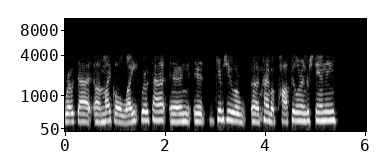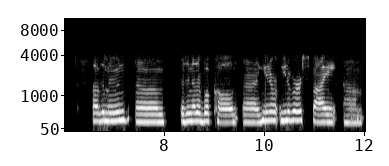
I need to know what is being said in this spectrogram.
wrote that. Uh, Michael Light wrote that, and it gives you a, a kind of a popular understanding of the moon. Um, there's another book called uh, Uni- Universe by um,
